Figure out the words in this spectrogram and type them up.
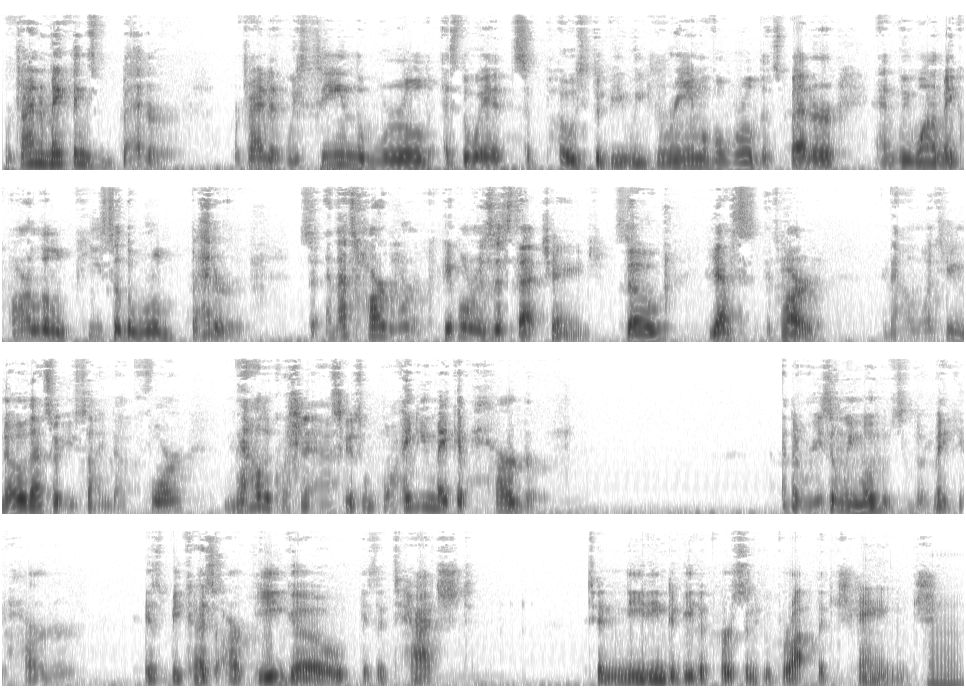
We're trying to make things better. We're trying to, we see in the world as the way it's supposed to be. We dream of a world that's better and we want to make our little piece of the world better. So, and that's hard work. People resist that change. So yes, it's hard. Now, once you know that's what you signed up for, now the question to ask is, why do you make it harder? And the reason we most make it harder is because our ego is attached to needing to be the person who brought the change. Mm.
